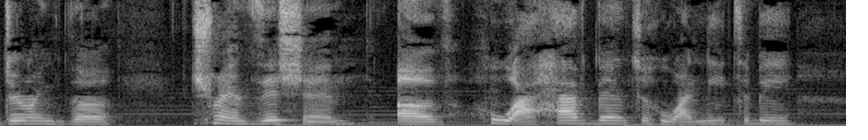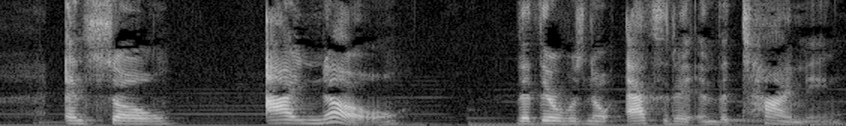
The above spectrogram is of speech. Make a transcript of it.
during the transition of who I have been to who I need to be. And so I know that there was no accident in the timing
